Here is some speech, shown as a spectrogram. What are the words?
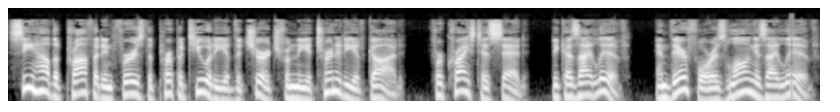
See how the prophet infers the perpetuity of the church from the eternity of God, for Christ has said, Because I live, and therefore as long as I live,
